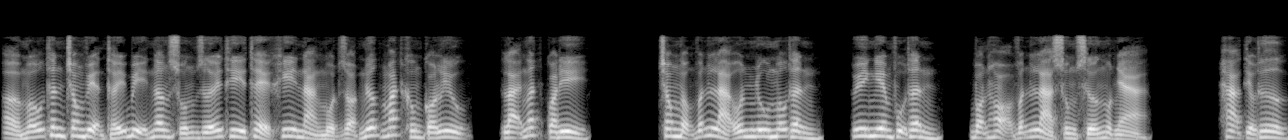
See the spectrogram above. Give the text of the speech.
Ở mẫu thân trong viện thấy bị nâng xuống dưới thi thể khi nàng một giọt nước mắt không có lưu, lại ngất qua đi. Trong mộng vẫn là ôn nhu mẫu thân, uy nghiêm phụ thân, bọn họ vẫn là sung sướng một nhà. Hạ tiểu thư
